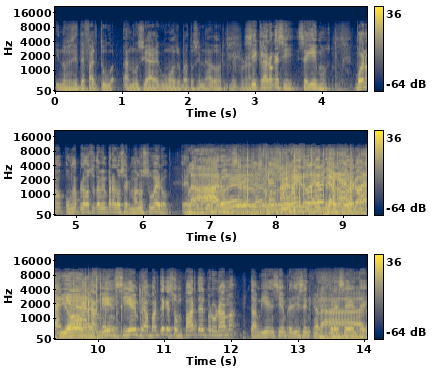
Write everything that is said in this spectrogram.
Y no sé si te faltó anunciar algún otro patrocinador del programa. Sí, claro que sí. Seguimos. Bueno, un aplauso también para los hermanos Suero. Eh, Claro, eh, los los hermanos Suero, que llegaron para quedarse. también siempre, aparte que son parte del programa, también siempre dicen Claro, presente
